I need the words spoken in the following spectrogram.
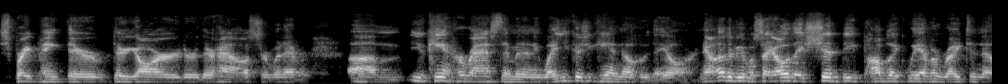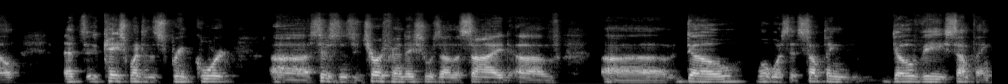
spray paint their their yard or their house or whatever. Um, you can't harass them in any way because you can't know who they are. Now, other people say, oh, they should be public. We have a right to know. That case went to the Supreme Court. Uh, Citizens in Charge Foundation was on the side of uh, Doe. What was it? Something Doe v. something.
